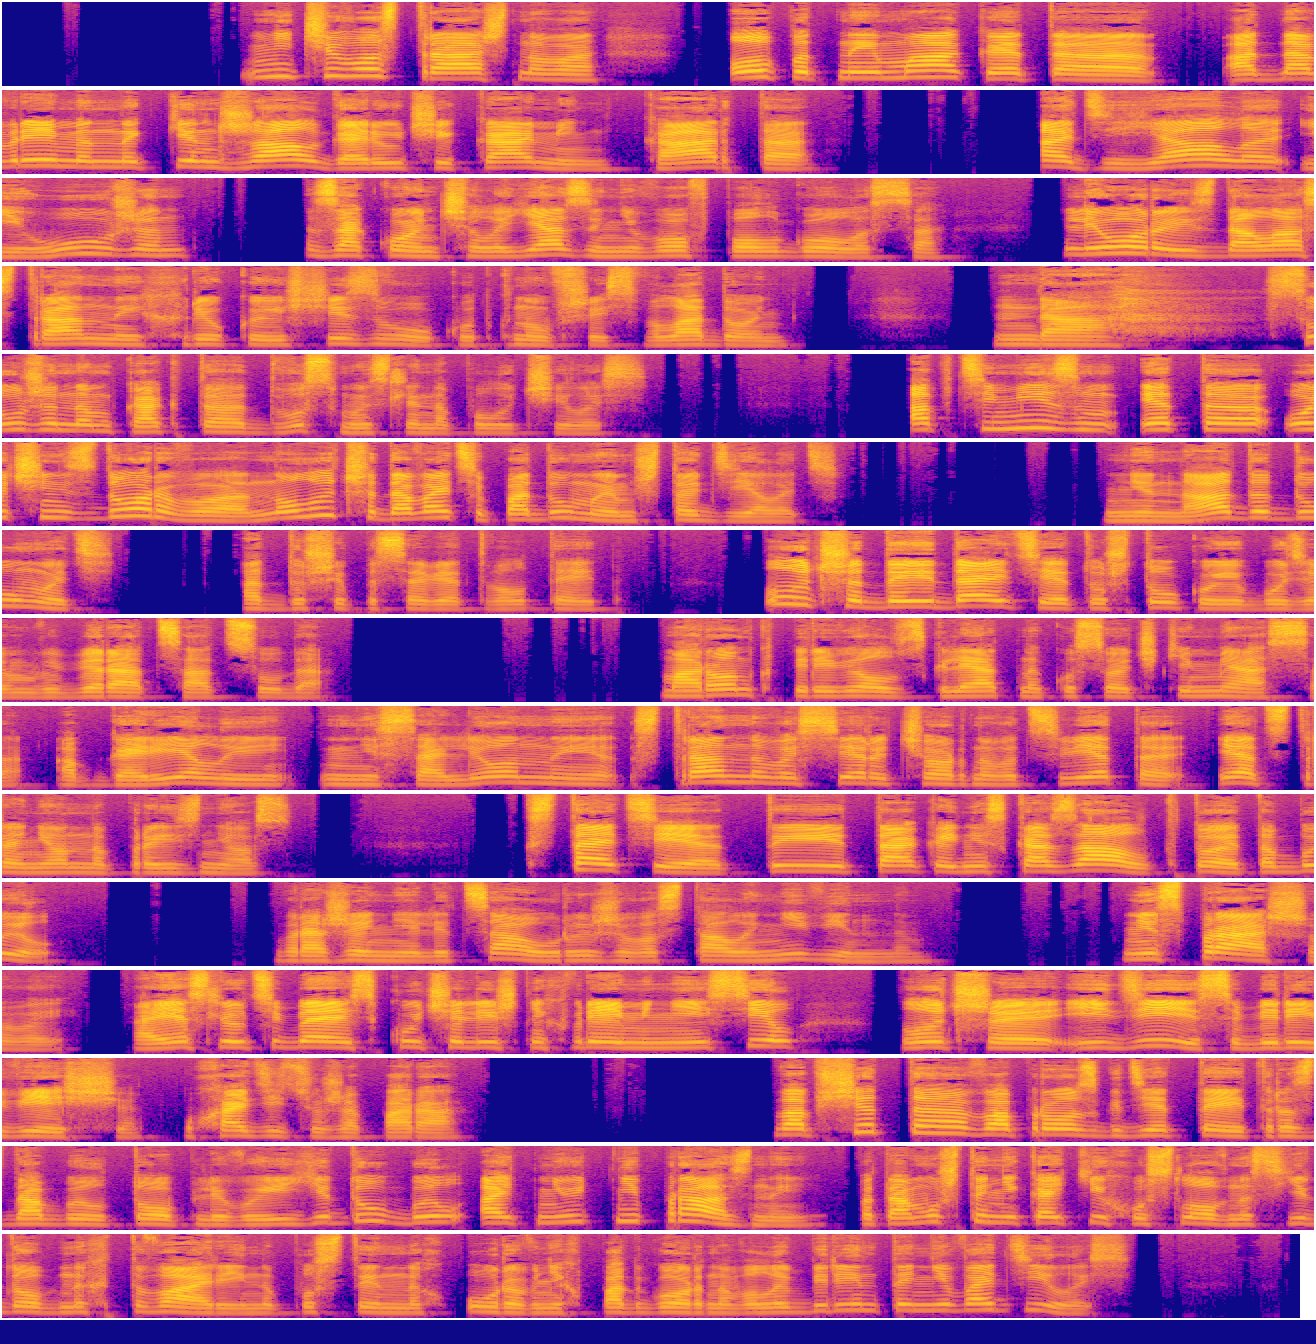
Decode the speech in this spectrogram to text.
«Ничего страшного. Опытный маг — это одновременно кинжал, горючий камень, карта, одеяло и ужин. Закончила я за него в полголоса. Леора издала странный хрюкающий звук, уткнувшись в ладонь. Да, с ужином как-то двусмысленно получилось. Оптимизм — это очень здорово, но лучше давайте подумаем, что делать. «Не надо думать», — от души посоветовал Тейт. «Лучше доедайте эту штуку и будем выбираться отсюда». Маронг перевел взгляд на кусочки мяса, обгорелые, несоленые, странного серо-черного цвета и отстраненно произнес. «Кстати, ты так и не сказал, кто это был». Выражение лица у Рыжего стало невинным. «Не спрашивай, а если у тебя есть куча лишних времени и сил, лучше иди и собери вещи, уходить уже пора». Вообще-то вопрос, где Тейт раздобыл топливо и еду, был отнюдь не праздный, потому что никаких условно-съедобных тварей на пустынных уровнях подгорного лабиринта не водилось.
